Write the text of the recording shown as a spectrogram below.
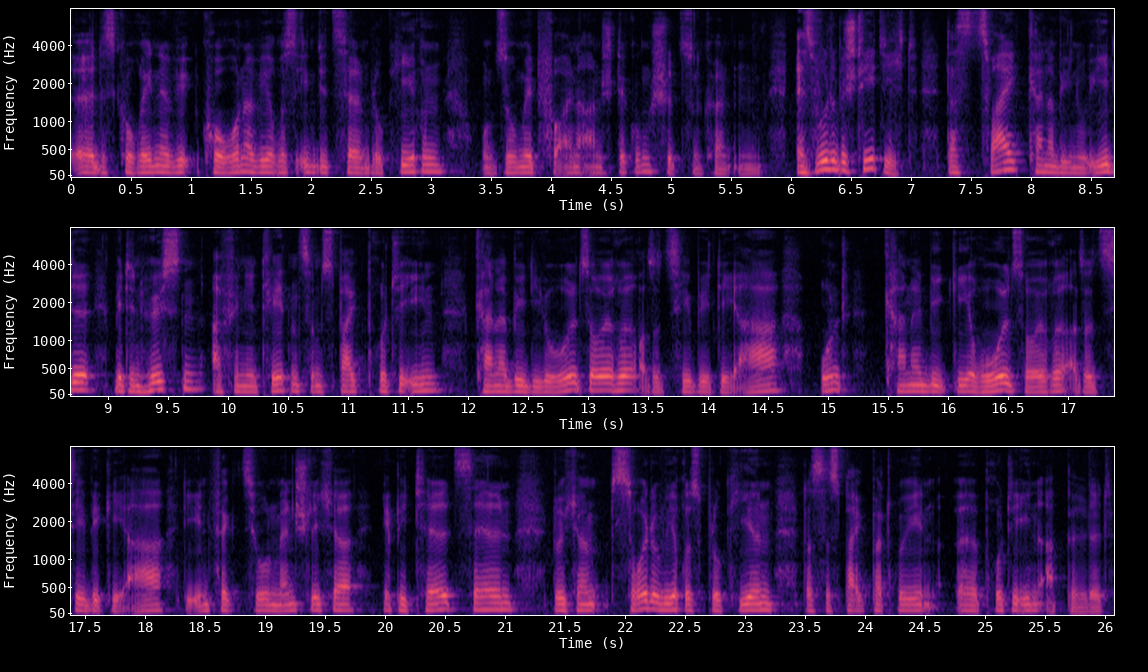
äh, des Coronavirus in die Zellen blockieren und somit vor einer Ansteckung schützen könnten. Es wurde bestätigt, dass zwei Cannabinoide mit den höchsten Affinitäten zum Spike-Protein Cannabidiolsäure, also CBDA, und Cannabigerolsäure, also CBGA, die Infektion menschlicher Epithelzellen durch ein Pseudovirus blockieren, das das Spike-Protein äh, abbildet.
